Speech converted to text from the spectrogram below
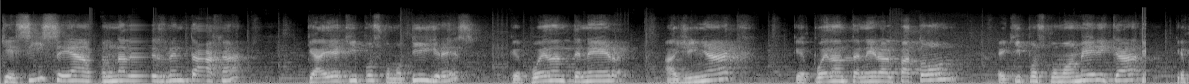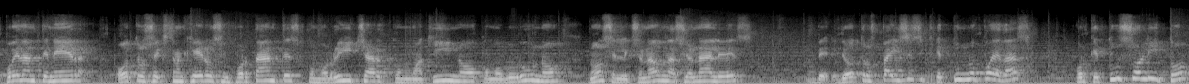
que sí sea una desventaja que hay equipos como Tigres que puedan tener a Gignac, que puedan tener al Patón, equipos como América que puedan tener otros extranjeros importantes como Richard, como Aquino, como Bruno, ¿no? Seleccionados nacionales de, de otros países y que tú no puedas porque tú solito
